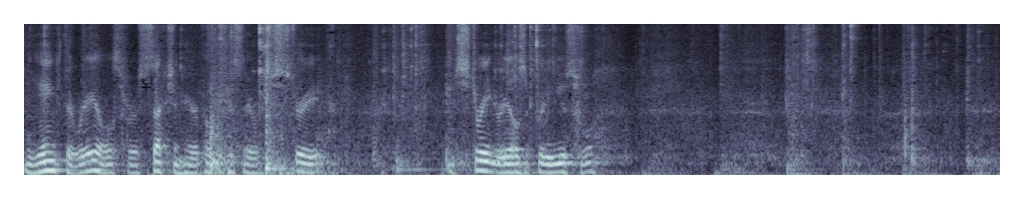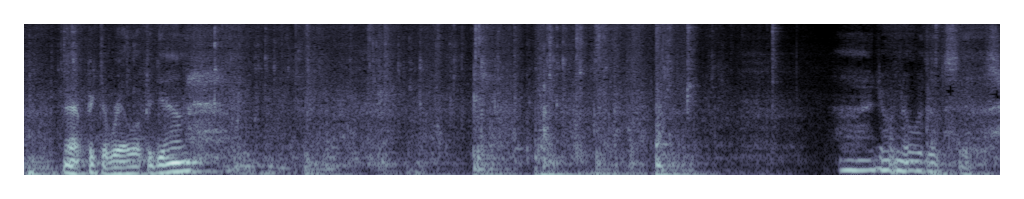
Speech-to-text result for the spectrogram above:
Yank the rails for a section here, probably because they were straight. And straight rails are pretty useful. Yeah, pick the rail up again. I don't know what this is.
